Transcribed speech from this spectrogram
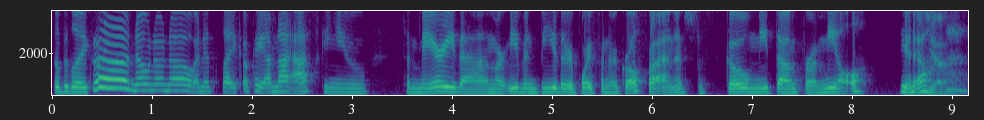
they'll be like, oh, no, no, no. And it's like, okay, I'm not asking you to marry them or even be their boyfriend or girlfriend. It's just go meet them for a meal, you know? Yeah.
